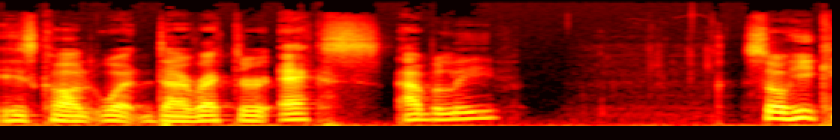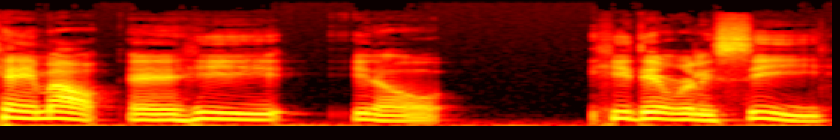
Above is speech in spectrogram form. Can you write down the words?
he's called what director X, I believe. So he came out and he, you know, he didn't really see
